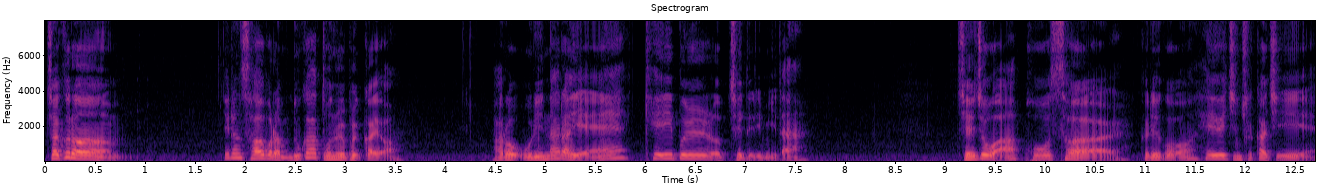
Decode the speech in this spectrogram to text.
자, 그럼 이런 사업을 하면 누가 돈을 벌까요? 바로 우리나라의 케이블 업체들입니다. 제조와 포설, 그리고 해외 진출까지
